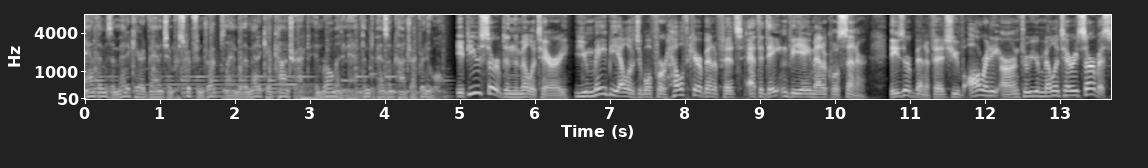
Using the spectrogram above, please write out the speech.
Anthem is a Medicare Advantage and prescription drug plan with a Medicare contract. Enrollment in Anthem depends on contract renewal. If you served in the military, you may be eligible for health care benefits at the Dayton VA Medical Center. These are benefits you've already earned through your military service,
